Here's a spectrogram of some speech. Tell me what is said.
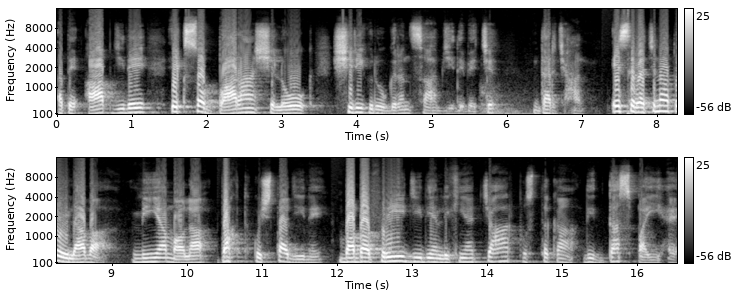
ਅਤੇ ਆਪ ਜੀ ਦੇ 112 ਸ਼ਲੋਕ ਸ੍ਰੀ ਗੁਰੂ ਗ੍ਰੰਥ ਸਾਹਿਬ ਜੀ ਦੇ ਵਿੱਚ ਦਰਜ ਹਨ। ਇਸ ਰਚਨਾ ਤੋਂ ਇਲਾਵਾ ਮੀਆਂ ਮੌਲਾ ਬਖਤ ਕੁਸ਼ਤਾ ਜੀ ਨੇ ਬਾਬਾ ਫਰੀਦ ਜੀ ਦੀਆਂ ਲਿਖੀਆਂ ਚਾਰ ਪੁਸਤਕਾਂ ਦੀ 10 ਪਾਈ ਹੈ।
